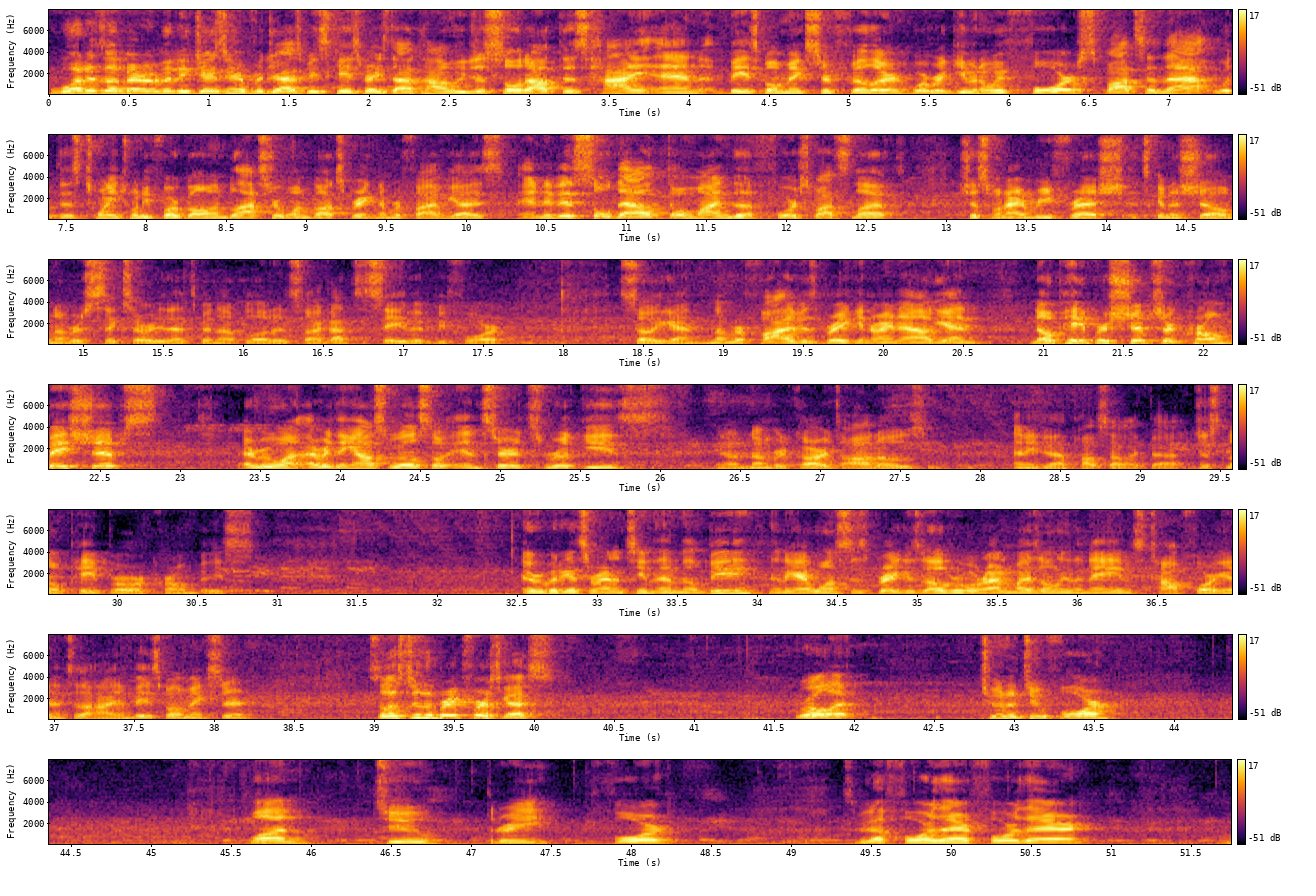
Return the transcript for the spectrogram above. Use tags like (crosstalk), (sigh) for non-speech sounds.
What is up, everybody? Jason here for JaspysCaseBreaks.com. We just sold out this high-end baseball mixer filler where we're giving away four spots in that with this 2024 Bowman Blaster one box break number five, guys. And it is sold out. Don't mind the four spots left. Just when I refresh, it's going to show number six already that's been uploaded. So I got to save it before. So again, number five is breaking right now. Again, no paper ships or chrome-based ships. Everyone, everything else will. So inserts, rookies, you know, numbered cards, autos, anything that pops out like that. Just no paper or chrome base. Everybody gets a random team in the MLB. And again, once this break is over, we'll randomize only the names. Top four get into the high-end baseball mixer. So let's do the break first, guys. Roll it. Two and a two, four. One, two, three, four. So we got four there, four there.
